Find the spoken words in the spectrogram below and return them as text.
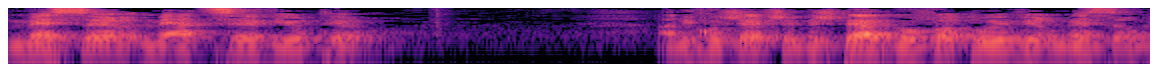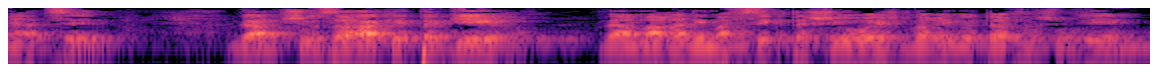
מסר מעצב יותר? אני חושב שבשתי התגובות הוא העביר מסר מעצב. גם כשהוא זרק את הגיר ואמר אני מפסיק את השיעור, יש דברים יותר חשובים,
